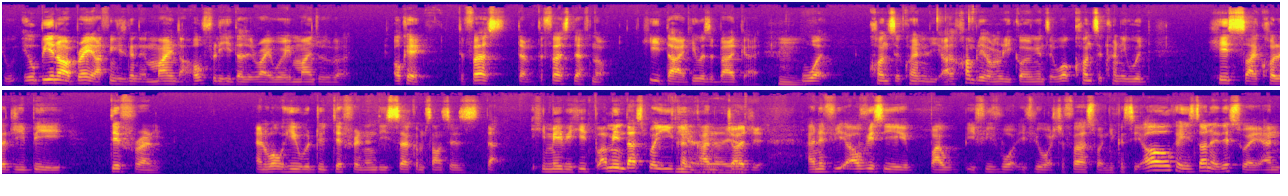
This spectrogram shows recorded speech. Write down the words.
it- it'll be in our brain I think he's gonna mind hopefully he does it right where he minds was like okay the first the, the first Death Note he died he was a bad guy Hmm. what consequently I can't believe I'm really going into it, what consequently would his psychology be different and what he would do different in these circumstances that he maybe he I mean that's where you can Yeah, kind yeah, of yeah. judge it And if you obviously by if you've wa- if you watch the first one, you can see oh okay he's done it this way and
